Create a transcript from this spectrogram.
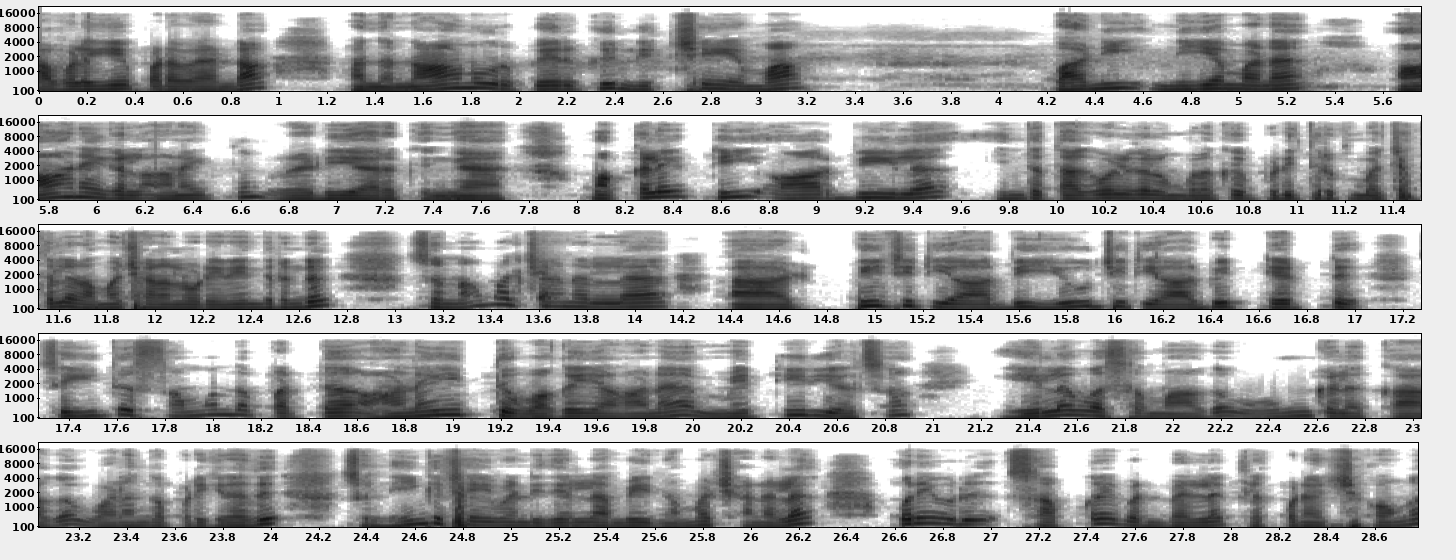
கவலையே பட வேண்டாம். அந்த நானூறு பேருக்கு நிச்சயமா பணி நியமன ஆணைகள் அனைத்தும் ரெடியாக இருக்குங்க. மக்களே டிஆர்பியில் இந்த தகவல்கள் உங்களுக்கு பிடித்திருக்கும் பட்சத்தில் நம்ம சேனலோடு இணைந்திருங்கள். ஸோ நம்ம சேனலில் பிஜிடிஆர்பி யூஜிடிஆர்பி டெட்டு ஸோ இது சம்மந்தப்பட்ட அனைத்து வகையான மெட்டீரியல்ஸும் இலவசமாக உங்களுக்காக வழங்கப்படுகிறது. ஸோ நீங்கள் செய்ய வேண்டியது எல்லாமே நம்ம சேனலை ஒரே ஒரு சப்ஸ்கிரைப் அண்ட் பெல்ல கிளிக் பண்ணி வச்சுக்கோங்க.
